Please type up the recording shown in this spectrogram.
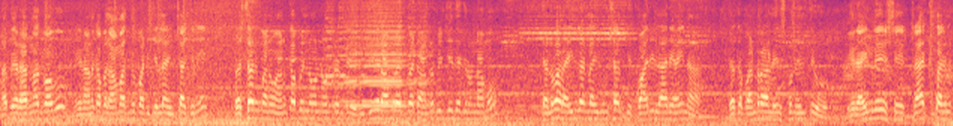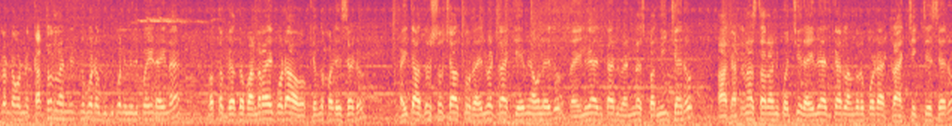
నా పేరు హర్నాథ్ బాబు. నేను అనకాపల్లి ఆమ్ ఆద్మీ పార్టీ జిల్లా ఇన్ఛార్జిని. ప్రస్తుతానికి మనం అనకాపల్లిలో ఉన్నటువంటి విజయ రామరాజుపేట అండర్ దగ్గర ఉన్నాము. తెల్లవారు ఐదు గంటల ఐదు నిమిషాలకి క్వారీ లారీ అయిన పెద్ద బండరాళ్ళు వేసుకొని వెళ్తూ ఈ రైల్వే స్టే- ట్రాక్ తగలకుండా ఉన్న కట్టర్లన్నింటిని కూడా గుద్దుకొని వెళ్ళిపోయాడు ఆయన. మొత్తం పెద్ద బండరాయి కూడా కింద పడేశాడు. అయితే అదృష్టవశాత్తు రైల్వే ట్రాక్ ఏమీ అవ్వలేదు. రైల్వే అధికారులు వెంటనే స్పందించారు. ఆ ఘటనా స్థలానికి వచ్చి రైల్వే అధికారులు అందరూ కూడా ట్రాక్ చెక్ చేశారు.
